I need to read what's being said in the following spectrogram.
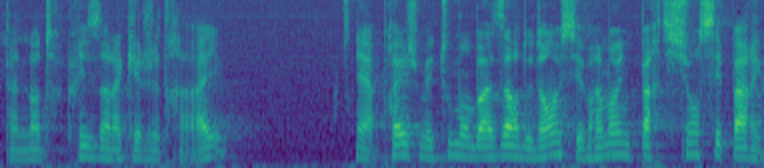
enfin de l'entreprise dans laquelle je travaille et après je mets tout mon bazar dedans et c'est vraiment une partition séparée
